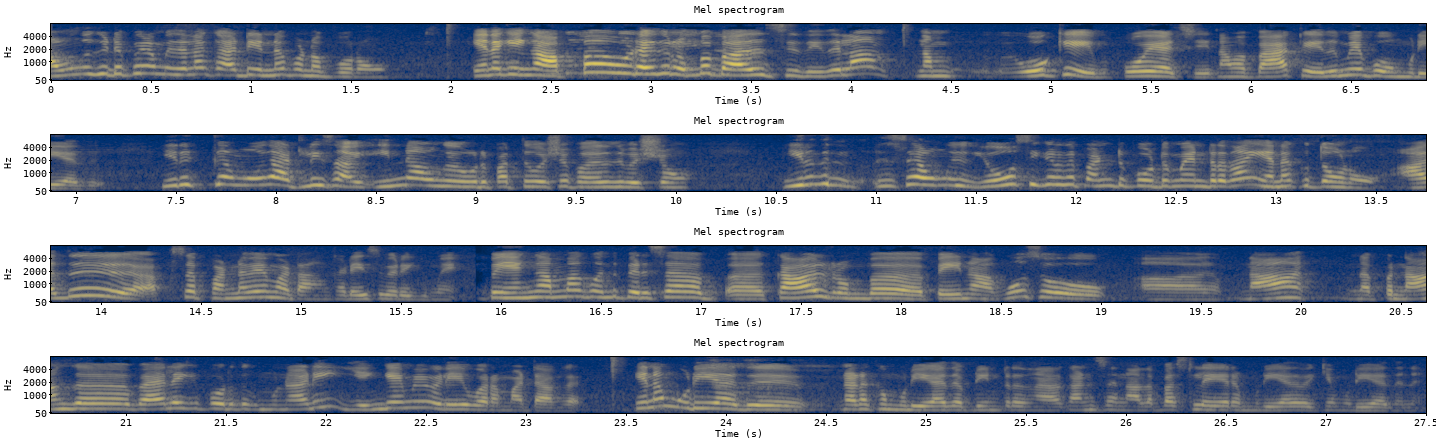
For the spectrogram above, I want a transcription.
அவங்க கிட்ட போய் நம்ம இதெல்லாம் காட்டி என்ன பண்ண போகிறோம் எனக்கு எங்கள் அப்பாவோட இது ரொம்ப பாதிச்சுது. இதெல்லாம் நம் ஓகே போயாச்சு. நம்ம பேக் எதுவுமே போக முடியாது. இருக்கும் போது அட்லீஸ்ட் இன்னும் அவங்க ஒரு பத்து வருஷம் பதினஞ்சு வருஷம் இருந்து சரி, அவங்க யோசிக்கிறத பண்ணிட்டு போட்டுமேன்றதான் எனக்கு தோணும். அது அக்செப்ட் பண்ணவே மாட்டாங்க கடைசி வரைக்குமே. இப்போ எங்கள் அம்மாவுக்கு வந்து பெருசாக கால் ரொம்ப பெயின் ஆகும். ஸோ நான் இப்போ நாங்கள் வேலைக்கு போகிறதுக்கு முன்னாடி எங்கேயுமே வெளியே வர மாட்டாங்க. ஏன்னா முடியாது நடக்க முடியாது அப்படின்றதுனால கன்சர்னால பஸ்ஸில் ஏற முடியாது வைக்க முடியாதுன்னு.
